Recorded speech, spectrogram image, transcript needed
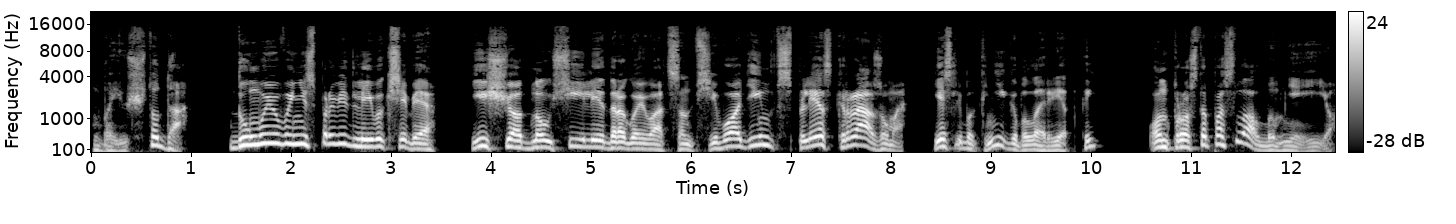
Боюсь, что да. Думаю, вы несправедливы к себе. Еще одно усилие, дорогой Ватсон, всего один всплеск разума. Если бы книга была редкой, он просто послал бы мне ее.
